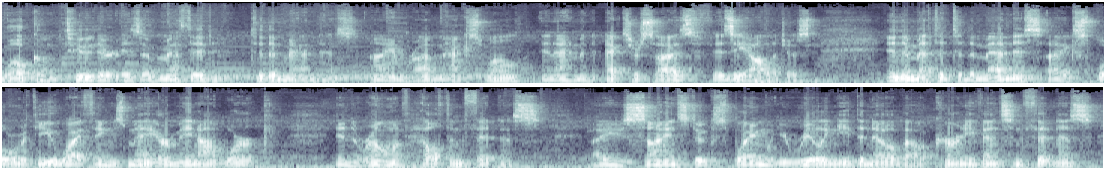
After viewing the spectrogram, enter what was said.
Welcome to There Is a Method to the Madness. I am Rob Maxwell and I am an exercise physiologist. In the Method to the Madness, I explore with you why things may or may not work in the realm of health and fitness. I use science to explain what you really need to know about current events in fitness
